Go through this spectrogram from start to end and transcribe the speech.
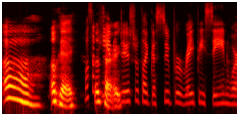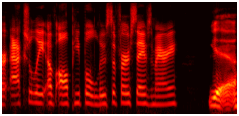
Ah, okay. Wasn't That's he introduced with like a super rapey scene where actually of all people Lucifer saves Mary? Yeah,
